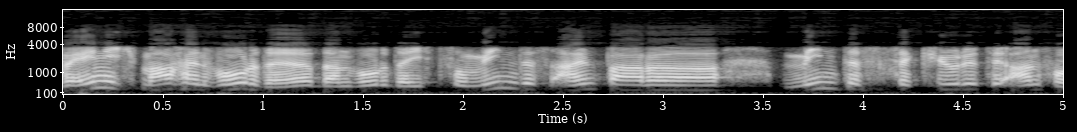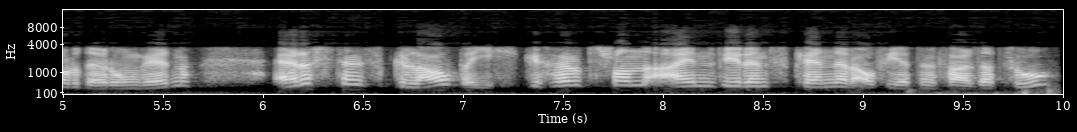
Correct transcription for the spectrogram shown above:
Wenn ich machen würde, dann würde ich zumindest ein paar äh, Mindest-Security-Anforderungen. Erstens glaube ich, gehört schon ein Virenscanner auf jeden Fall dazu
